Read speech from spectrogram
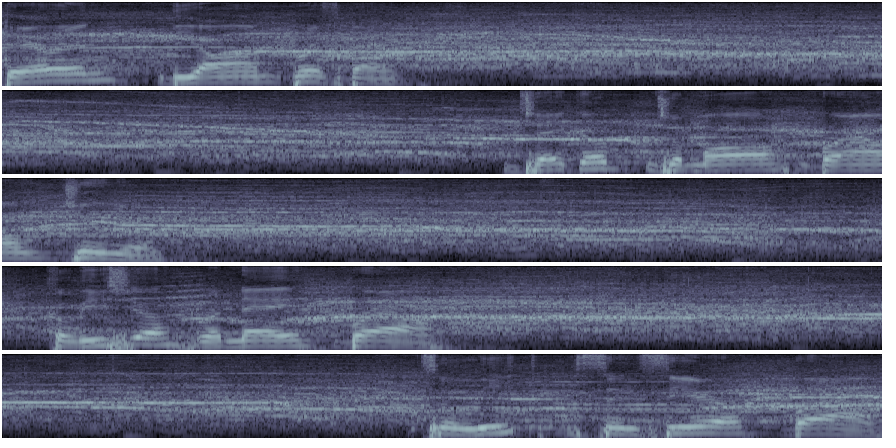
Darren Dion Brisbane. Jacob Jamal Brown Jr. Kalisha Renee Brown. Talik Sincere Brown.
